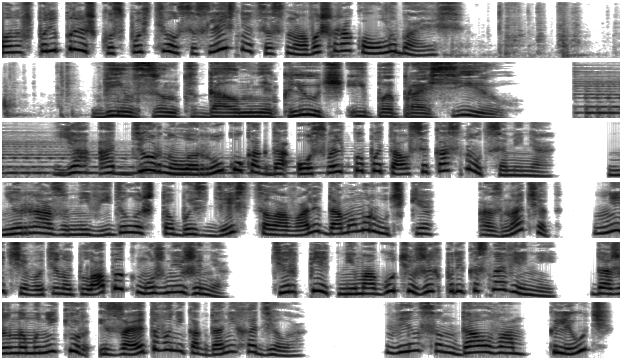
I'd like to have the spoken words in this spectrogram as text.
Он в припрыжку спустился с лестницы, снова широко улыбаясь. Винсент дал мне ключ и попросил. Я отдернула руку, когда Освальд попытался коснуться меня. Ни разу не видела, чтобы здесь целовали дамам ручки, а значит, нечего тянуть лапы к мужней жене. Терпеть не могу чужих прикосновений, даже на маникюр из-за этого никогда не ходила. Винсент дал вам ключ?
